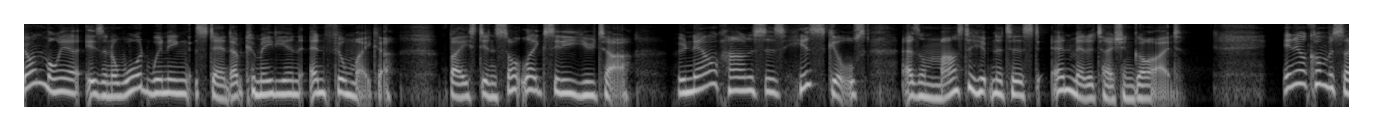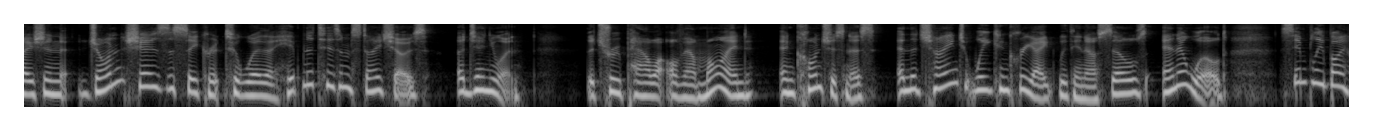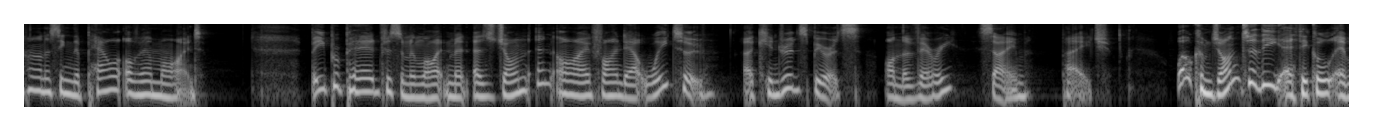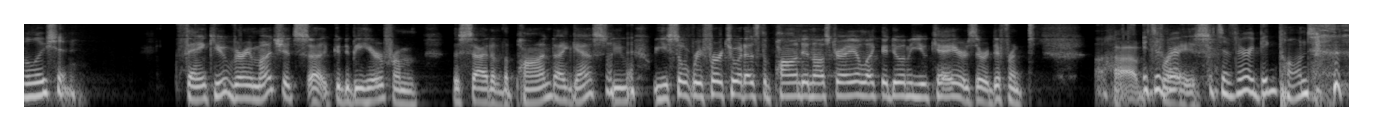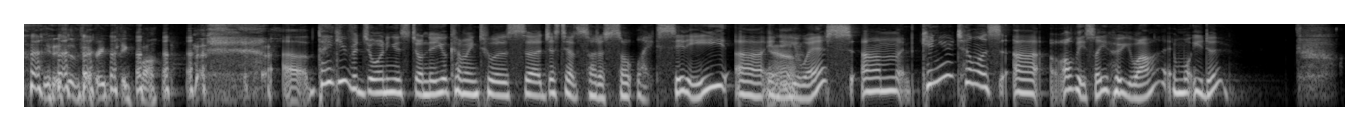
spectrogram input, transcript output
John Moyer is an award winning stand up comedian and filmmaker based in Salt Lake City, Utah, who now harnesses his skills as a master hypnotist and meditation guide. In our conversation, John shares the secret to whether hypnotism stage shows are genuine, the true power of our mind and consciousness, and the change we can create within ourselves and our world simply by harnessing the power of our mind. Be prepared for some enlightenment as John and I find out we too are kindred spirits on the very same page. Welcome, John, to the Ethical Evolution. Thank you very much. It's uh, good to be here from the side of the pond, I guess. You you still refer to it as the pond in Australia like they do in the UK, or is there a different uh, it's phrase? A very, it's a very big pond. it is a very big pond. uh, thank you for joining us, John. Now you're coming to us uh, just outside of Salt Lake City uh, in yeah. the US. Um, can you tell us, uh, obviously, who you are and what you do?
